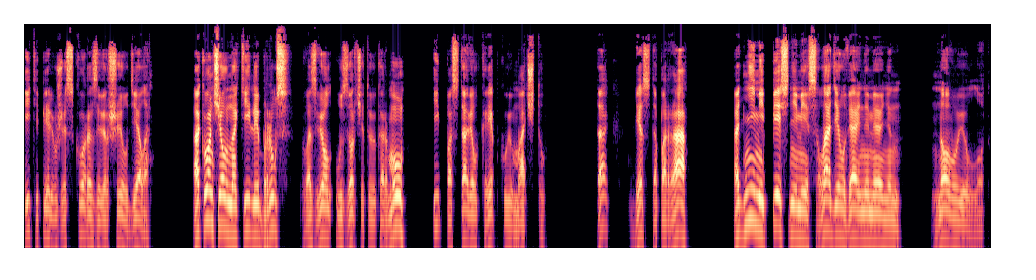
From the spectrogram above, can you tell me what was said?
и теперь уже скоро завершил дело. Окончил на киле брус, возвел узорчатую корму и поставил крепкую мачту. Так, без топора, одними песнями сладил Вяйнемёнин новую лодку.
